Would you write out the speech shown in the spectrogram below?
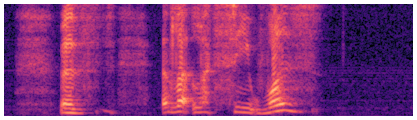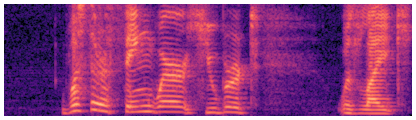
That's... Let, let's see, was... Was there a thing where Hubert was like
